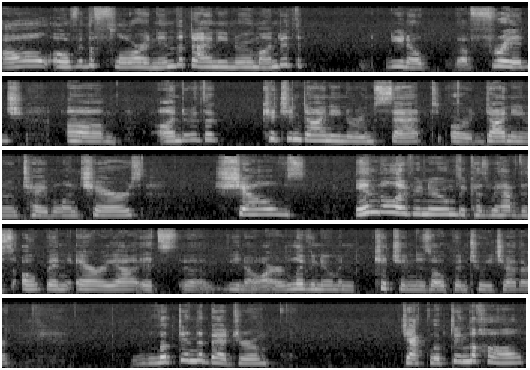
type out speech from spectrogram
all over the floor and in the dining room, under the, you know, uh, fridge, um, under the kitchen dining room set or dining room table and chairs, shelves in the living room because we have this open area. It's, uh, you know, our living room and kitchen is open to each other. Looked in the bedroom. Jack looked in the hall.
